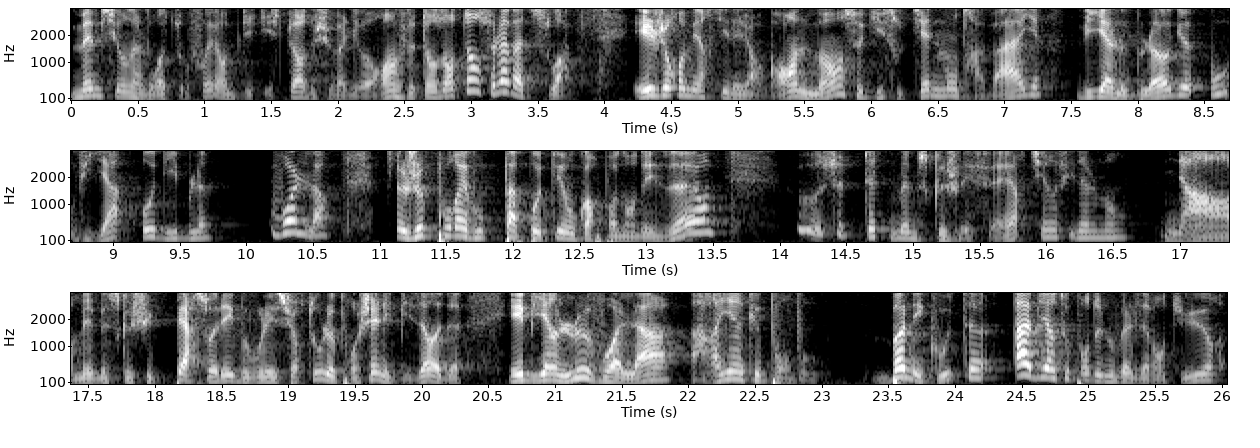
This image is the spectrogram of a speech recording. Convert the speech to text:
Même si on a le droit de s'offrir une petite histoire du Chevalier Orange de temps en temps, cela va de soi. Et je remercie d'ailleurs grandement ceux qui soutiennent mon travail via le blog ou via Audible. Voilà. Je pourrais vous papoter encore pendant des heures. Euh, c'est peut-être même ce que je vais faire, tiens, finalement. Non, mais parce que je suis persuadé que vous voulez surtout le prochain épisode. Eh bien, le voilà, rien que pour vous. Bonne écoute, à bientôt pour de nouvelles aventures,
